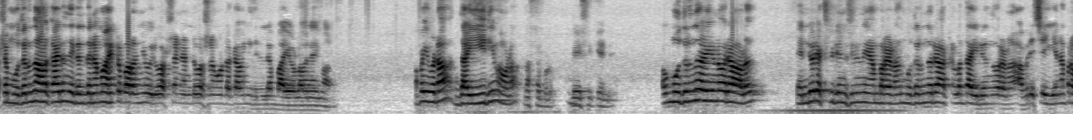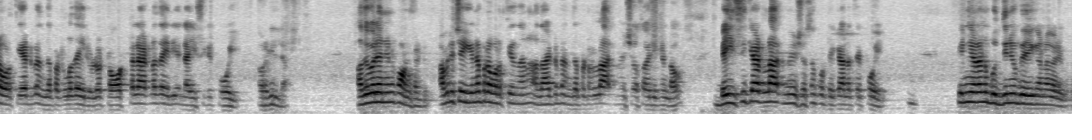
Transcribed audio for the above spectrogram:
പക്ഷെ മുതിർന്ന ആൾക്കാർ നിരന്തരമായിട്ട് പറഞ്ഞു ഒരു വർഷം രണ്ട് വർഷം കൊണ്ടൊക്കെ അവൻ ഇതിനെല്ലാം ഭയമുള്ളവനായി മാറും. അപ്പോൾ ഇവിടെ ധൈര്യം അവിടെ നഷ്ടപ്പെടും ബേസിക് അപ്പോൾ മുതിർന്നു കഴിയുന്ന ഒരാൾ എന്റെ ഒരു എക്സ്പീരിയൻസിൽ നിന്ന് ഞാൻ പറയണത് മുതിർന്ന ഒരാൾക്കുള്ള ധൈര്യം എന്ന് പറയുന്നത് അവർ ചെയ്യുന്ന പ്രവൃത്തിയായിട്ട് ബന്ധപ്പെട്ടുള്ള ധൈര്യമുള്ളൂ. ടോട്ടലായിട്ടുള്ള ധൈര്യം ലൈഫിൽ പോയി. അവർക്കില്ല. അതുപോലെ തന്നെയാണ് കോൺഫിഡന്റ് അവർ ചെയ്യുന്ന പ്രവൃത്തി എന്നാണ് അതായിട്ട് ബന്ധപ്പെട്ടുള്ള ആത്മവിശ്വാസം അവർക്ക് ഉണ്ടാവും ബേസിക് ആയിട്ടുള്ള ആത്മവിശ്വാസം കുട്ടിക്കാലത്തെ പോയി. പിന്നീടാണ് ബുദ്ധിനെ ഉപയോഗിക്കാനുള്ള കഴിവ്.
